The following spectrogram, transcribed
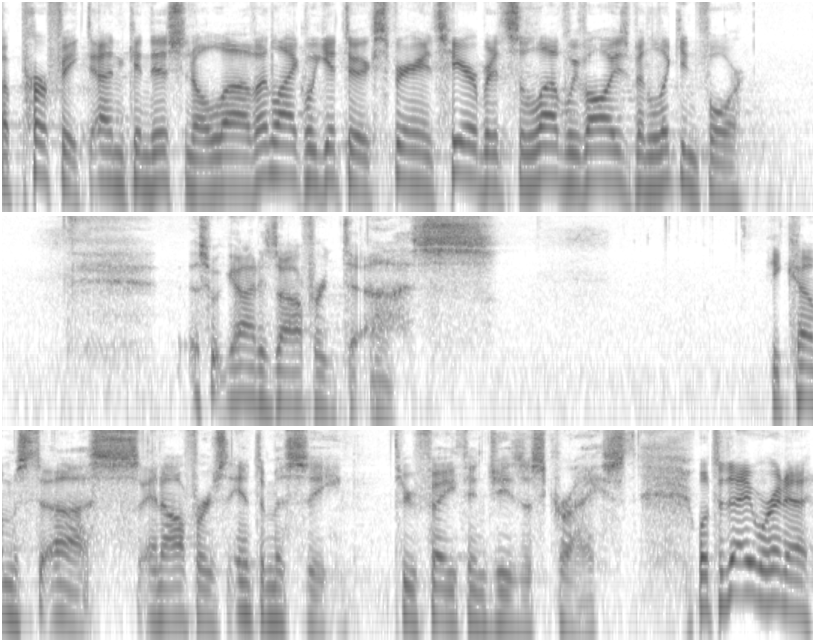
A perfect, unconditional love, unlike we get to experience here, but it's the love we've always been looking for. That's what God has offered to us. He comes to us and offers intimacy through faith in Jesus Christ. Well, today we're going to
